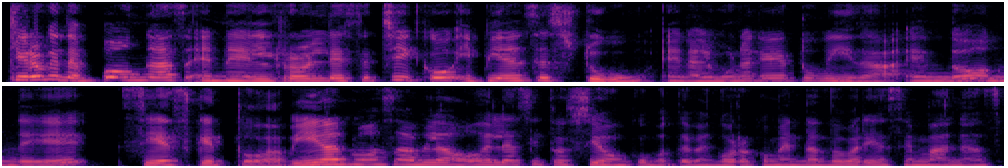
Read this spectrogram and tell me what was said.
quiero que te pongas en el rol de ese chico y pienses tú en alguna área de tu vida en donde, si es que todavía no has hablado de la situación, como te vengo recomendando varias semanas,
